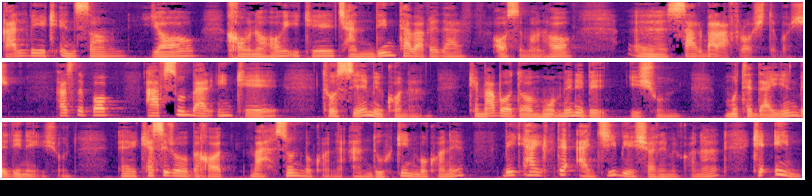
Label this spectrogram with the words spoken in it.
قلب یک انسان یا خانه هایی که چندین طبقه در آسمان ها سر برافراشته باشه؟ حضرت باب افسون بر این که توصیه می‌کنن که مبادا مؤمن به ایشون متدین به دین ایشون کسی رو بخواد محزون بکنه اندوهگین بکنه به یک حقیقت عجیبی اشاره می‌کنن که این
